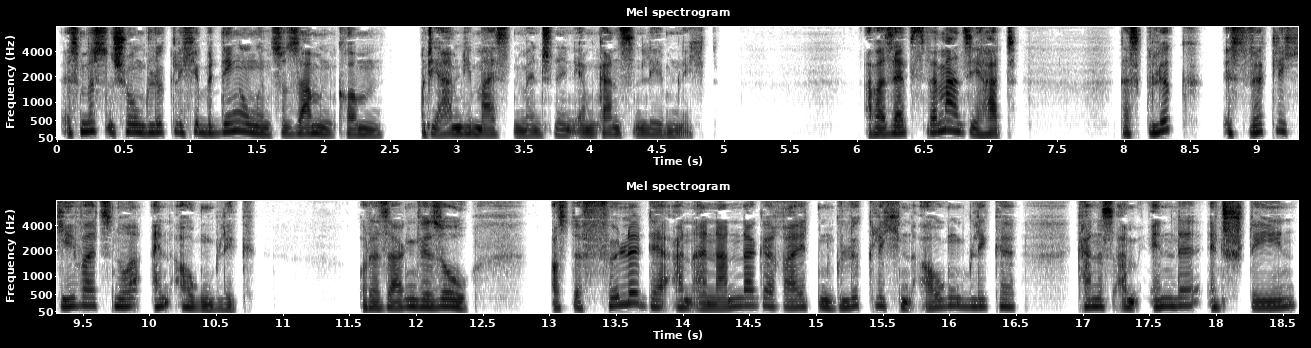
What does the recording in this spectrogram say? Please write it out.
es müssen schon glückliche Bedingungen zusammenkommen, und die haben die meisten Menschen in ihrem ganzen Leben nicht. Aber selbst wenn man sie hat, das Glück ist wirklich jeweils nur ein Augenblick. Oder sagen wir so, aus der Fülle der aneinandergereihten glücklichen Augenblicke kann es am Ende entstehen,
